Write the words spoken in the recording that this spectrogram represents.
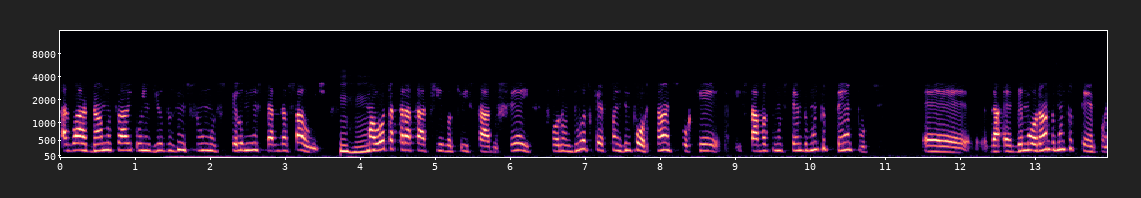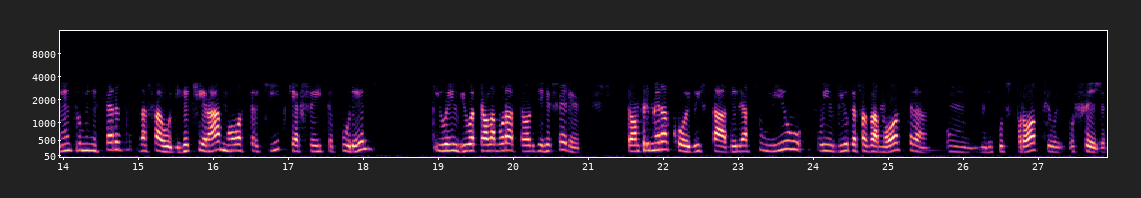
aguardamos o envio dos insumos pelo Ministério da Saúde. Uhum. Uma outra tratativa que o Estado fez foram duas questões importantes, porque estávamos tendo muito tempo, é, é, demorando muito tempo entre o Ministério da Saúde retirar a amostra aqui, que é feita por eles, e o envio até o laboratório de referência. Então, a primeira coisa, o Estado ele assumiu o envio dessas amostras com um recurso próprio, ou seja,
